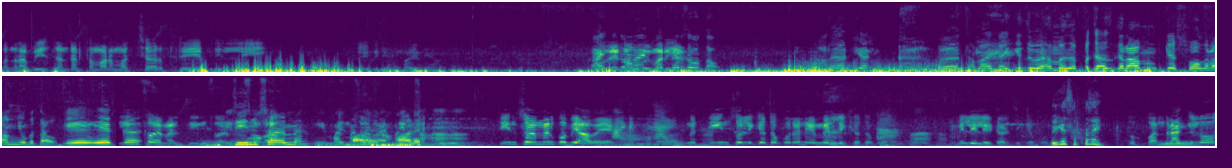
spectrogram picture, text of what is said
पंद्रह बीस दिन तक तुम्हारा मच्छर थ्रिप दिल्ली कोई भी नहीं तो एक एक मर की तो हमें पचास ग्राम के सौ ग्राम यूँ बताओ कि एक तीन सौ एम एल तीन सौ तीन सौ एम एल? हिमाल मतलब हाँ, है। हाँ, हाँ, तीन सौ एम को भी आवे उसमें तीन सौ लिखे तो करो एम एल लिखे तो करो। मिली लीटर जी के बोल। भैया सबका तो पंद्रह किलो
